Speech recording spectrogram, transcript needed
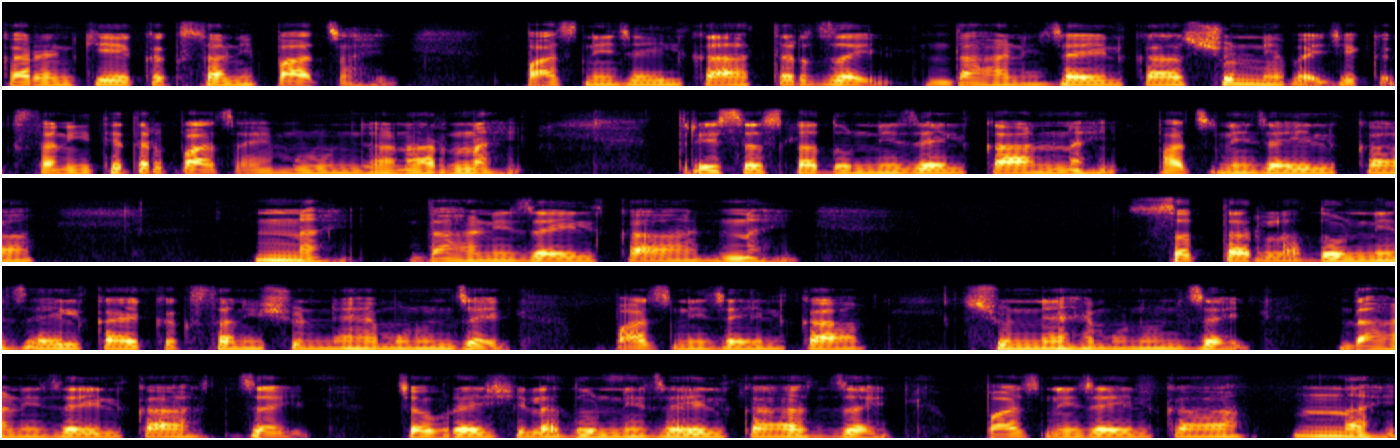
कारण की एकक स्थानी पाच आहे. पाचने जाईल का तर जाईल. दहाने जाईल का शून्य पाहिजे. एकक स्थानी इथे तर पाच आहे म्हणून जाणार नाही. त्रेसष्टला दोनने जाईल का नाही. पाचने जाईल का नाही. दहाने जाईल का नाही. सत्तरला दोनने जाईल का? एकक स्थानी शून्य आहे म्हणून जाईल. पाचने जाईल का? शून्य आहे म्हणून जाईल. दहाने जाईल का? जाईल. चौऱ्याऐंशीला दोनने जाईल का? जाईल. पाचने जाईल का? नाही.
